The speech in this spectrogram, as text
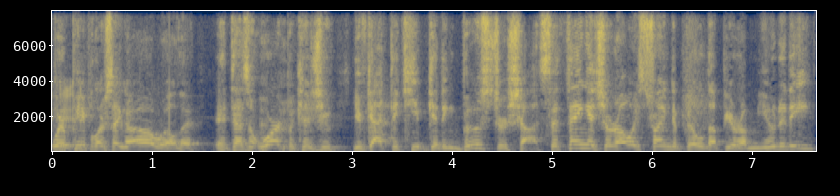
where people are saying, "Oh, well, the, it doesn't work because you you've got to keep getting booster shots." The thing is, you're always trying to build up your immunity,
